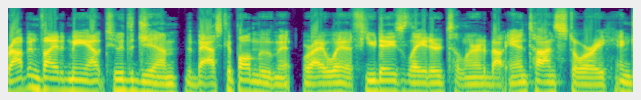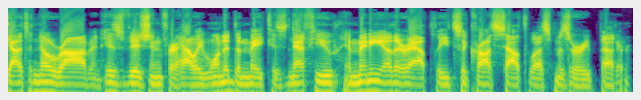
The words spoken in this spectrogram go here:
Rob invited me out to the gym, the basketball movement, where I went a few days later to learn about Anton's story and got to know Rob and his vision for how he wanted to make his nephew and many other athletes across Southwest Missouri better.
